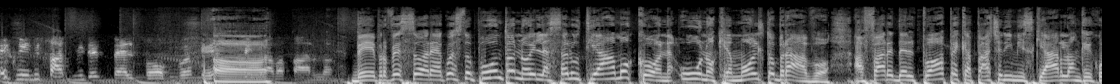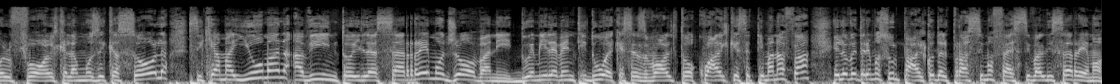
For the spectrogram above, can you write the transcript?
e quindi fatemi del bel pop che oh. sei bravo a farlo. Beh, professore, a questo punto noi la salutiamo con uno che è molto bravo a fare del pop e capace di mischiarlo anche col folk la musica soul. Si chiama Human, ha vinto il Sanremo Giovani 2022 che si è svolto qualche settimana fa e lo vedremo sul palco del prossimo Festival di Sanremo.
